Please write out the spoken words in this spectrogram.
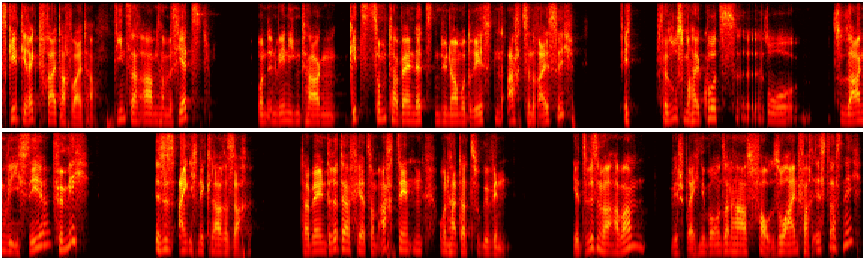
Es geht direkt Freitag weiter. Dienstagabend haben wir es jetzt. Und in wenigen Tagen geht's zum Tabellenletzten Dynamo Dresden 1830. Ich versuche es mal halt kurz äh, so zu sagen, wie ich sehe. Für mich ist es eigentlich eine klare Sache. Tabellendritter fährt zum 18. und hat dazu gewinnen. Jetzt wissen wir aber, wir sprechen über unseren HSV. So einfach ist das nicht.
